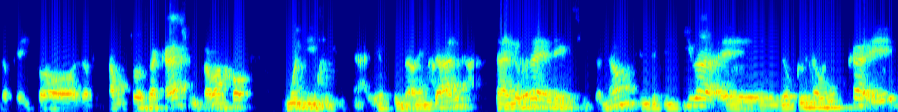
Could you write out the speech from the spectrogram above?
lo que dijo, lo que estamos todos acá, es un trabajo multidisciplinario, es fundamental para lograr el éxito, ¿no? En definitiva, eh, lo que uno busca es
